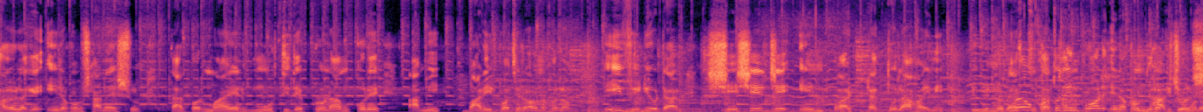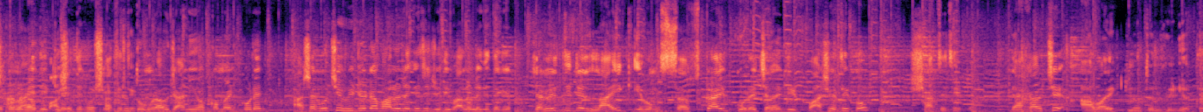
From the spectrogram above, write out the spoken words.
ভালো লাগে এইরকম সানাইয়ের সুর। তারপর মায়ের মূর্তিতে প্রণাম করে আমি বাড়ির পথে রওনা হলাম। এই ভিডিওটার শেষের যে এন্ড পার্টটা তোলা হয়নি বিভিন্ন কতদিন পর এরকম পাশে থেকো সাথে তোমরাও জানিও কমেন্ট করে। আশা করছি ভিডিওটা ভালো লেগেছে। যদি ভালো লেগে থাকে চ্যানেলটিতে লাইক এবং সাবস্ক্রাইব করে চ্যানেলটির পাশে থেকো সাথে থেকো। দেখা হচ্ছে আবার একটি নতুন ভিডিওতে।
